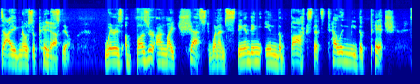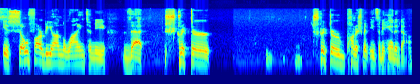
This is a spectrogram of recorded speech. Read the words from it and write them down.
diagnose a pitch Yeah. still. Whereas a buzzer on my chest when I'm standing in the box that's telling me the pitch is so far beyond the line to me that stricter stricter punishment needs to be handed down.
